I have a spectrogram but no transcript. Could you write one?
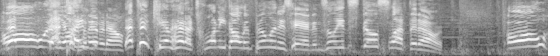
That- oh, and that he has time, banana now. That time Cam had a $20 bill in his hand, and Xillion still slapped it out. Oh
